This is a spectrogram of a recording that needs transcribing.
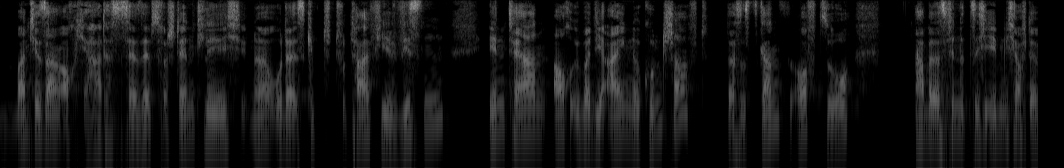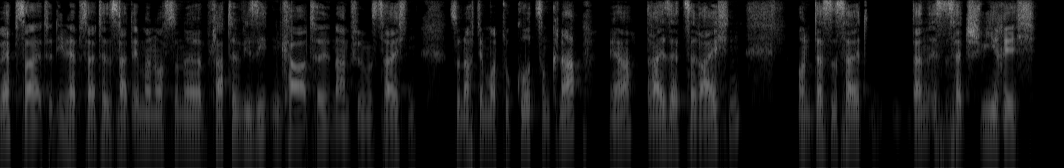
manche sagen auch, ja, das ist ja selbstverständlich, ne? Oder es gibt total viel Wissen intern auch über die eigene Kundschaft. Das ist ganz oft so. Aber das findet sich eben nicht auf der Webseite. Die Webseite ist halt immer noch so eine platte Visitenkarte, in Anführungszeichen, so nach dem Motto kurz und knapp, ja, drei Sätze reichen. Und das ist halt, dann ist es halt schwierig,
